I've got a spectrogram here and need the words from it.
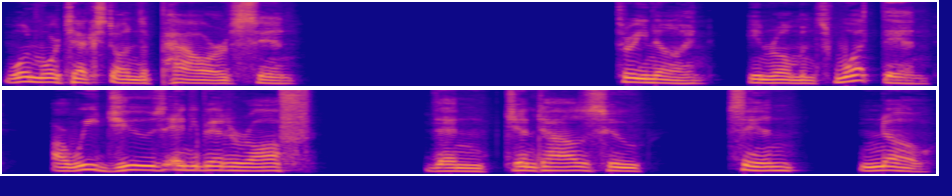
one more text on the power of sin. 3 9 in Romans. What then? Are we Jews any better off than Gentiles who sin? No.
